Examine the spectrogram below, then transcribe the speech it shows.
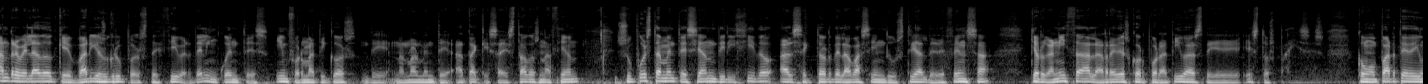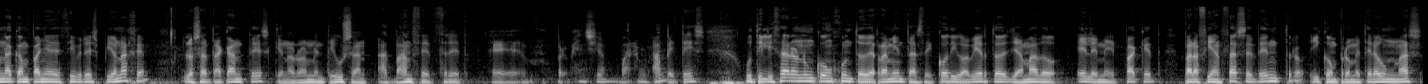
han revelado que varios grupos de ciberdelincuentes informáticos de normalmente ataques a Estados-nación supuestamente se han dirigido al sector de la base industrial de defensa que organiza las redes corporativas de estos países. Como parte de una campaña de ciberespionaje, los atacantes, que normalmente usan Advanced Threat eh, Prevention, bueno, APTs, utilizaron un conjunto de herramientas de código abierto llamado LM Packet para afianzarse dentro y comprometer aún más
